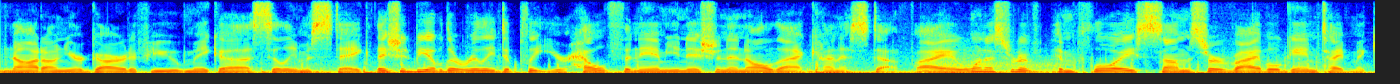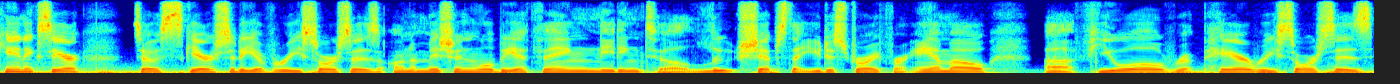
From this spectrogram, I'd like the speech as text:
not on your guard, if you make a silly mistake. They should be able to really deplete your health and ammunition and all that kind of stuff. I want to sort of employ some survival game type mechanics here. So, scarcity of resources on a mission will be a thing, needing to loot ships that you destroy for ammo uh, fuel, repair resources.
